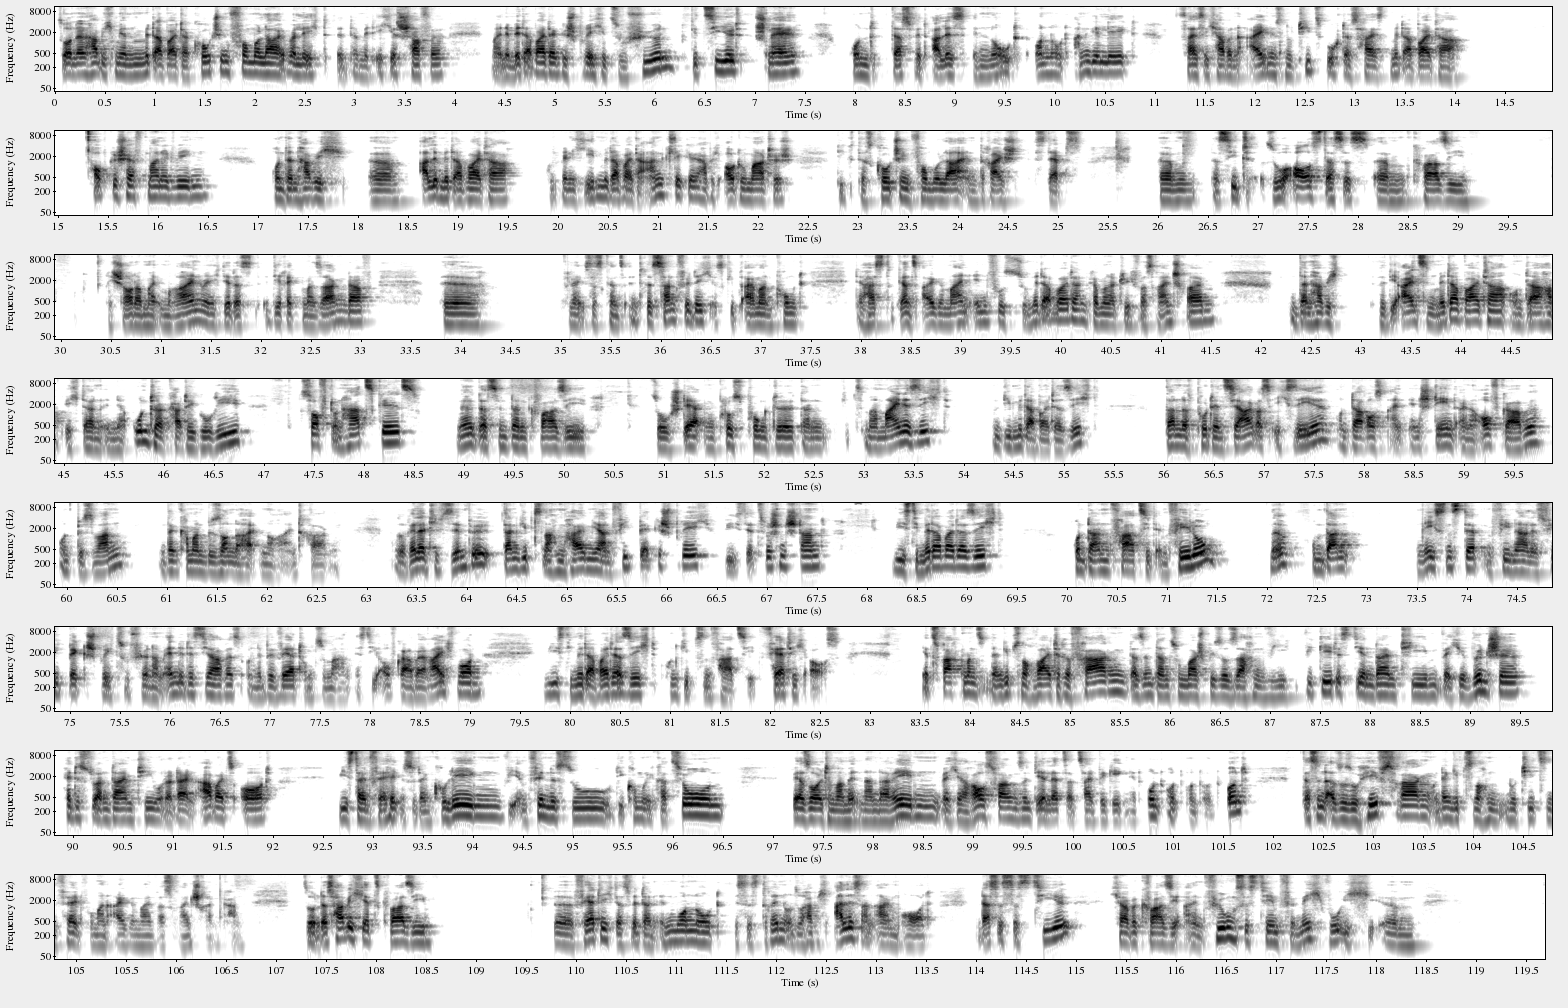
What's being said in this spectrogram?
So, und dann habe ich mir ein Mitarbeiter-Coaching-Formular überlegt, äh, damit ich es schaffe, meine Mitarbeitergespräche zu führen, gezielt, schnell. Und das wird alles in Note, OneNote angelegt. Das heißt, ich habe ein eigenes Notizbuch, das heißt Mitarbeiter Hauptgeschäft meinetwegen. Und dann habe ich äh, alle Mitarbeiter und wenn ich jeden Mitarbeiter anklicke, habe ich automatisch die, das Coaching-Formular in drei Steps. Ähm, das sieht so aus, dass es ähm, quasi, ich schaue da mal eben rein, wenn ich dir das direkt mal sagen darf. Äh, vielleicht ist das ganz interessant für dich. Es gibt einmal einen Punkt, der heißt ganz allgemein Infos zu Mitarbeitern, kann man natürlich was reinschreiben. Und dann habe ich die einzelnen Mitarbeiter und da habe ich dann in der Unterkategorie Soft- und Hard Skills, ne, das sind dann quasi so Stärken, Pluspunkte, dann gibt's immer meine Sicht und die Mitarbeitersicht, dann das Potenzial, was ich sehe und daraus ein, entstehend eine Aufgabe und bis wann und dann kann man Besonderheiten noch eintragen. Also relativ simpel. Dann gibt's nach einem halben Jahr ein Feedbackgespräch, wie ist der Zwischenstand, wie ist die Mitarbeitersicht und dann Fazit, Empfehlung, ne, um dann im nächsten Step ein finales Feedbackgespräch zu führen am Ende des Jahres und eine Bewertung zu machen. Ist die Aufgabe erreicht worden? Wie ist die Mitarbeitersicht und gibt es ein Fazit? Fertig aus. Jetzt fragt man, dann gibt es noch weitere Fragen. Da sind dann zum Beispiel so Sachen wie, wie geht es dir in deinem Team? Welche Wünsche hättest du an deinem Team oder deinen Arbeitsort? Wie ist dein Verhältnis zu deinen Kollegen? Wie empfindest du die Kommunikation? Wer sollte mal miteinander reden? Welche Herausforderungen sind dir in letzter Zeit begegnet? Und, und, und, und, und. Das sind also so Hilfsfragen und dann gibt es noch ein Notizenfeld, wo man allgemein was reinschreiben kann. So, und das habe ich jetzt quasi äh, fertig. Das wird dann in OneNote, ist es drin und so habe ich alles an einem Ort. Das ist das Ziel. Ich habe quasi ein Führungssystem für mich, wo ich ähm,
